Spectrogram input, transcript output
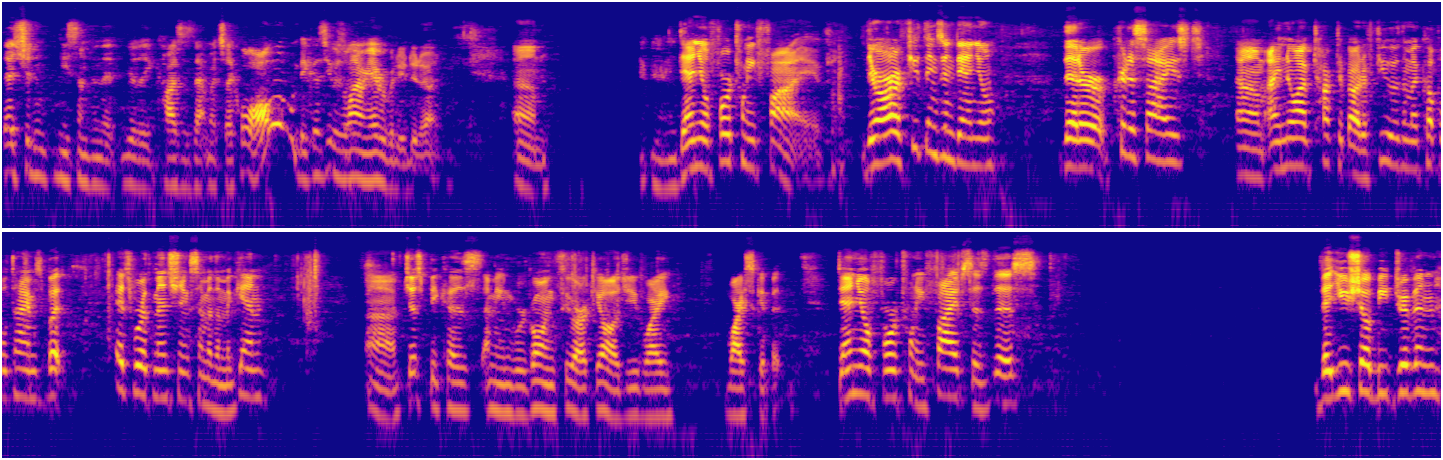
That shouldn't be something that really causes that much like, well, because he was allowing everybody to do it. Um, Daniel 4.25. There are a few things in Daniel that are criticized. Um, I know I've talked about a few of them a couple times, but it's worth mentioning some of them again, uh, just because, I mean, we're going through archaeology. Why, why skip it? Daniel 4.25 says this, that you shall be driven...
